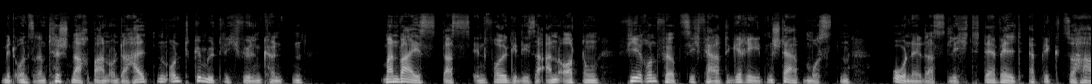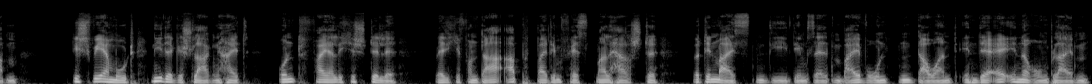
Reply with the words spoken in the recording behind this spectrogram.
mit unseren Tischnachbarn unterhalten und gemütlich fühlen könnten. Man weiß, dass infolge dieser Anordnung 44 fertige Reden sterben mussten, ohne das Licht der Welt erblickt zu haben. Die Schwermut, Niedergeschlagenheit und feierliche Stille, welche von da ab bei dem Festmahl herrschte, wird den meisten, die demselben beiwohnten, dauernd in der Erinnerung bleiben.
